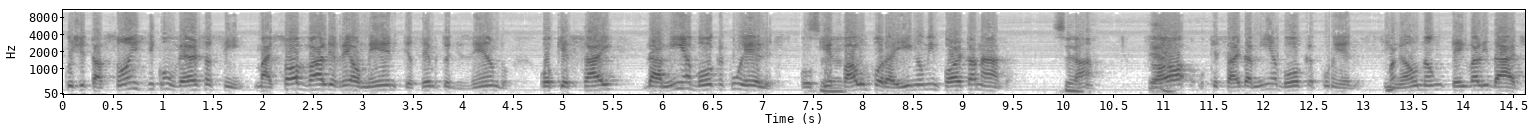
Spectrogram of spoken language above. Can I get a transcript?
cogitações e conversa sim, mas só vale realmente, eu sempre estou dizendo, o que sai da minha boca com eles. O que Certo. falam por aí não me importa nada. Certo. Tá? Só o que sai da minha boca com eles. Senão não tem validade.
